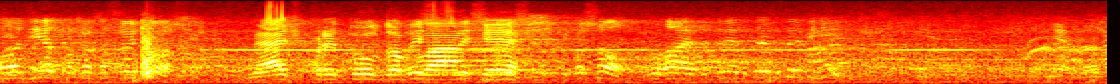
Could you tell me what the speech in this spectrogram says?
Молодец, пока косой идешь. Мяч притул до выше, планки. Выше, выше. И пошел. Другая, быстрее, быстрее, быстрее, беги. Нет, даже.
